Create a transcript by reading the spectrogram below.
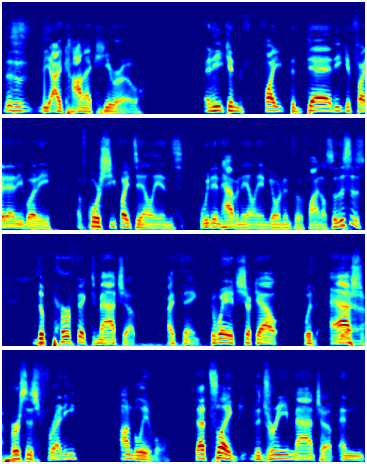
This is the iconic hero, and he can fight the dead. He can fight anybody. Of course, she fights aliens. We didn't have an alien going into the final, so this is the perfect matchup. I think the way it shook out with Ash Yeah. versus Freddy, unbelievable. That's like the dream matchup. And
